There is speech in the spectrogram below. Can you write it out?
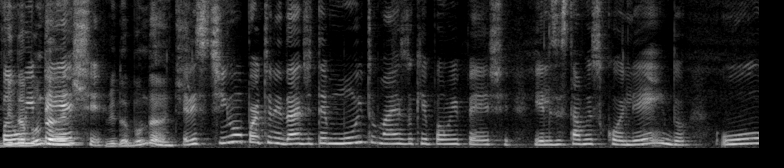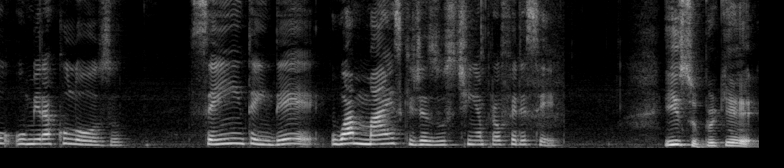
pão vida e abundante, peixe. Vida abundante. Eles tinham a oportunidade de ter muito mais do que pão e peixe. E eles estavam escolhendo o, o miraculoso, sem entender o a mais que Jesus tinha para oferecer. Isso, porque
